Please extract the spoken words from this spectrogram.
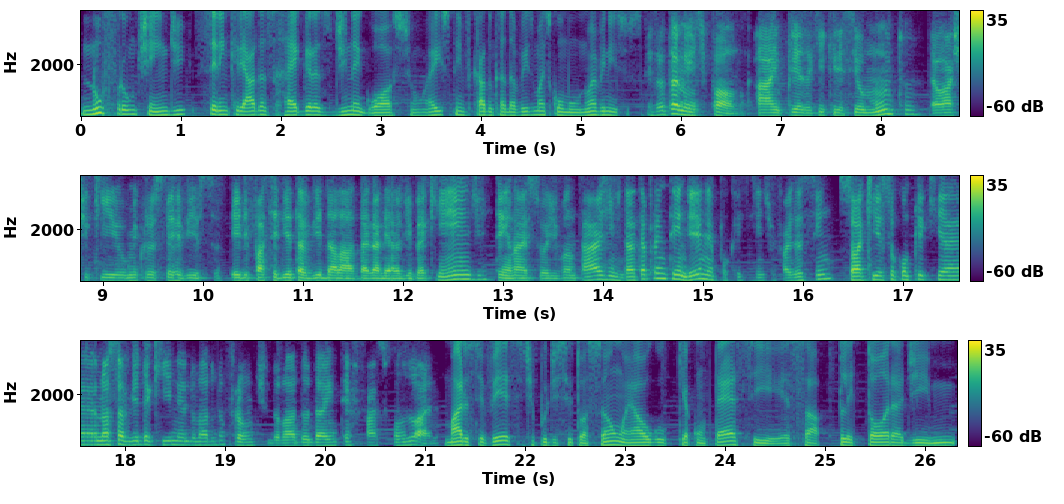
no front-end serem criadas regras de negócio. É isso que tem ficado cada vez mais comum, não é, Vinícius? Exatamente, Paulo. A empresa aqui cresceu muito. Eu acho que o microserviço ele facilita a vida lá da galera de back-end, tem lá as suas vantagens, dá até para entender, né, por que a gente faz assim. Só que isso complica a nossa vida aqui, né, do lado do front, do lado da interface com o usuário. Mário, você vê esse tipo de situação? É algo que acontece, essa pletora de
